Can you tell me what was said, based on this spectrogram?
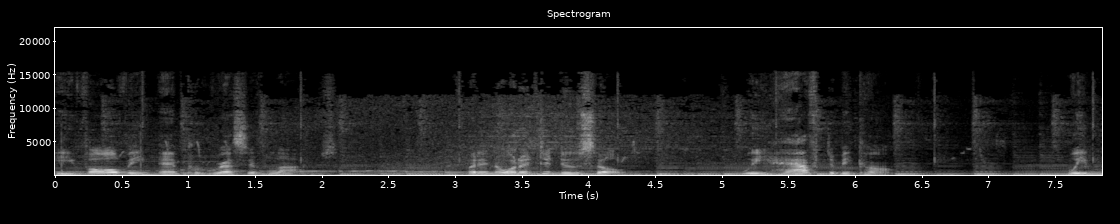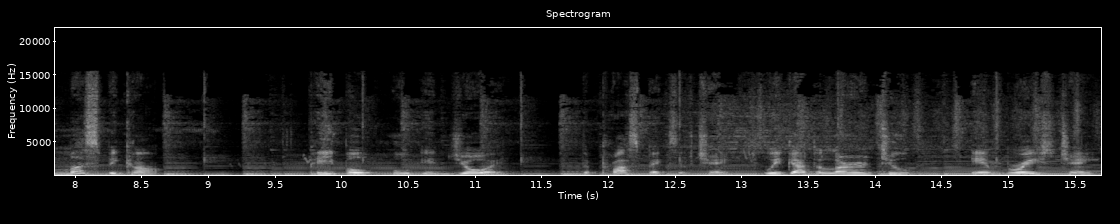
evolving, and progressive lives. But in order to do so, we have to become, we must become people who enjoy the prospects of change. We've got to learn to embrace change.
